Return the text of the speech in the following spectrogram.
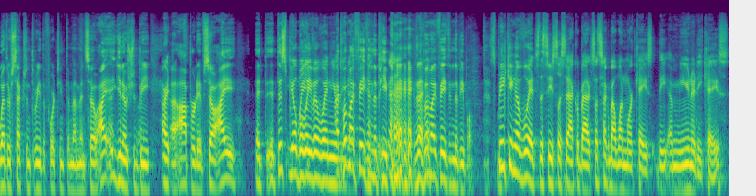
whether Section 3 of the 14th Amendment, so I, you know, should be right. uh, operative. So I, at, at, this You'll point, believe it when you I put my faith in the people. I put my faith in the people. Speaking of which, the ceaseless acrobatics, let's talk about one more case, the immunity case.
